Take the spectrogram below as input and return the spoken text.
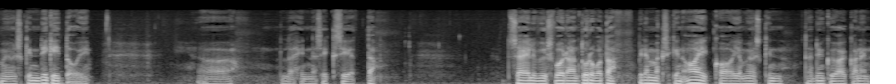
myöskin digitoi. Lähinnä siksi, että säilyvyys voidaan turvata pidemmäksikin aikaa ja myöskin tämä nykyaikainen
